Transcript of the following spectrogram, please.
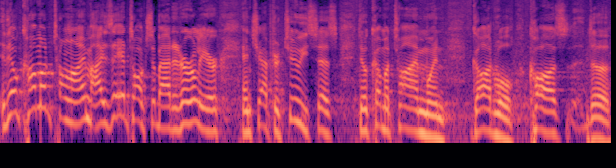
There'll come a time, Isaiah talks about it earlier in chapter 2. He says, There'll come a time when God will cause the,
